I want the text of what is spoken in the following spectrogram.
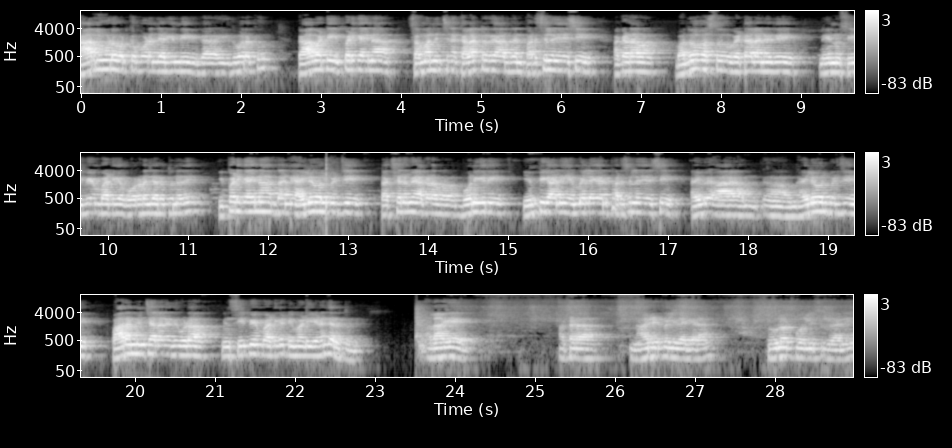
కార్లు కూడా కొట్టుకపోవడం జరిగింది ఇదివరకు. కాబట్టి ఇప్పటికైనా సంబంధించిన కలెక్టర్ గారు దాన్ని పరిశీలన చేసి అక్కడ బందోబస్తు పెట్టాలనేది నేను సిపిఎం పార్టీగా కోరడం జరుగుతున్నది. ఇప్పటికైనా దాన్ని హై లెవెల్ బ్రిడ్జి తక్షణమే అక్కడ భువనగిరి ఎంపీ కానీ ఎమ్మెల్యే కానీ పరిశీలన చేసి హైవే హై లెవెల్ బ్రిడ్జి ప్రారంభించాలనేది కూడా మేము సిపిఎం పార్టీగా డిమాండ్ చేయడం జరుగుతుంది. అలాగే అక్కడ నారేడుపల్లి దగ్గర రూరల్ పోలీసులు కానీ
